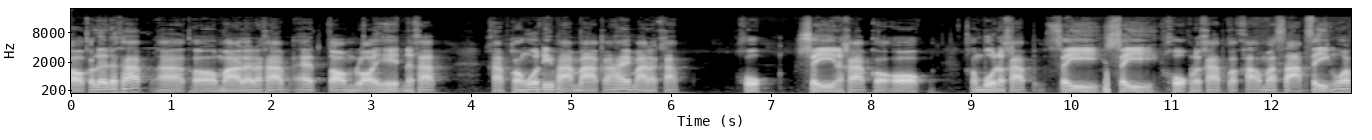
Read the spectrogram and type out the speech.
ต่อกันเลยนะครับ อ่า ก็มาแล้วนะครับ แอดตอมร้อยเอ็ดนะครับ ครับกองงวดที่ผ่านมาก็ให้มานะครับหกสี่นะครับก็ออกข้างบนนะครับสี่สี่หกนะครับ ก็เข้ามาสามสี่งวด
